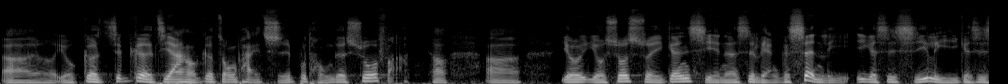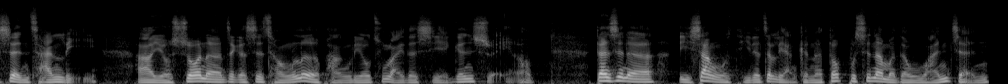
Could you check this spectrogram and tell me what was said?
呃，有各这各家哈各宗派持不同的说法。好啊，有有说水跟血呢是两个圣礼，一个是洗礼，一个是圣餐礼啊。有说呢，这个是从肋旁流出来的血跟水啊。但是呢，以上我提的这两个呢，都不是那么的完整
